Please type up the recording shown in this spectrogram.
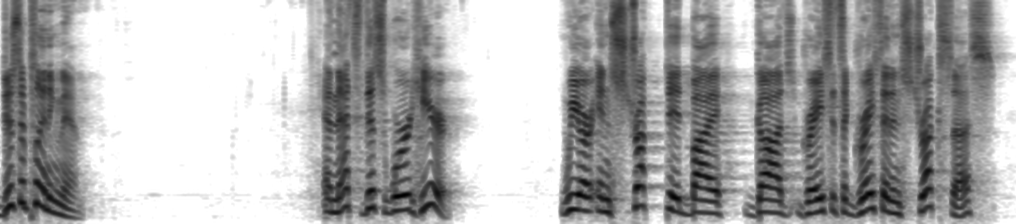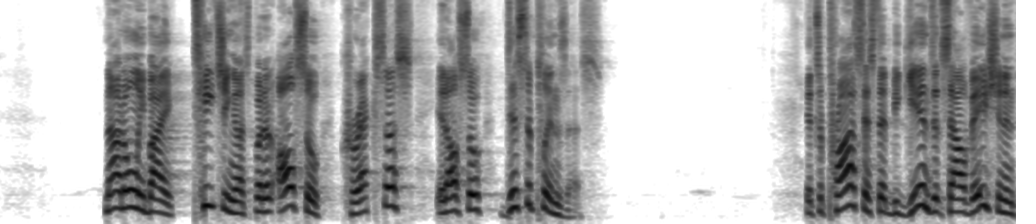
disciplining them. And that's this word here. We are instructed by God's grace. It's a grace that instructs us, not only by teaching us, but it also corrects us, it also disciplines us. It's a process that begins at salvation and,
